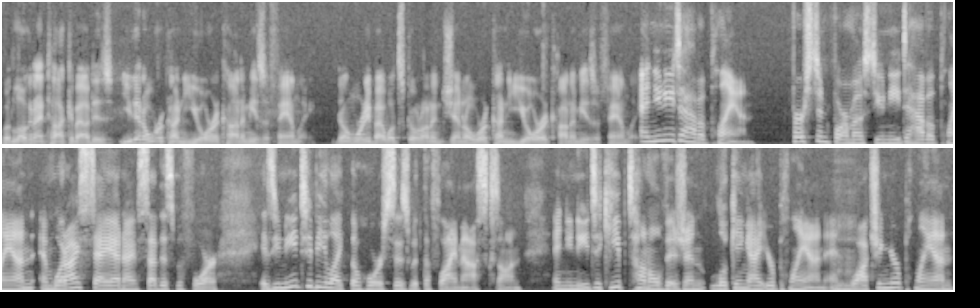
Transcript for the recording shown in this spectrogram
what Logan and I talk about is you got to work on your economy as a family. Don't worry about what's going on in general. Work on your economy as a family. And you need to have a plan. First and foremost, you need to have a plan. And what I say, and I've said this before, is you need to be like the horses with the fly masks on. And you need to keep tunnel vision looking at your plan and mm-hmm. watching your plan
